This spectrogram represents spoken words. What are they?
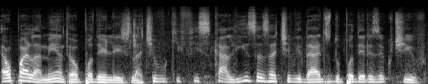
é o parlamento, é o poder legislativo que fiscaliza as atividades do poder executivo.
